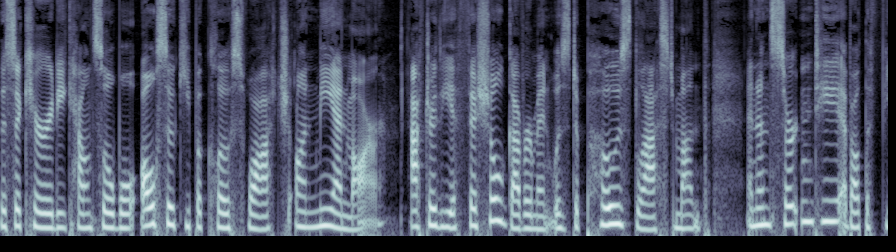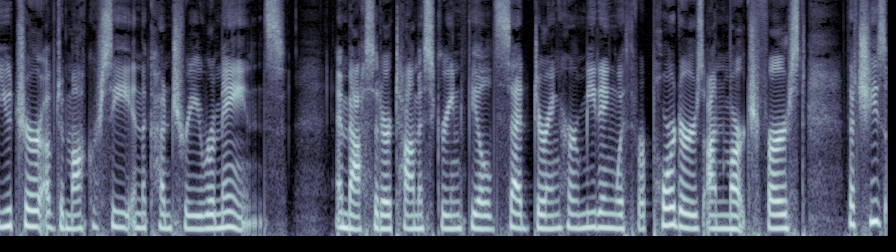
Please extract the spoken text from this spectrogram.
The Security Council will also keep a close watch on Myanmar after the official government was deposed last month and uncertainty about the future of democracy in the country remains. Ambassador Thomas Greenfield said during her meeting with reporters on March 1st that she's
